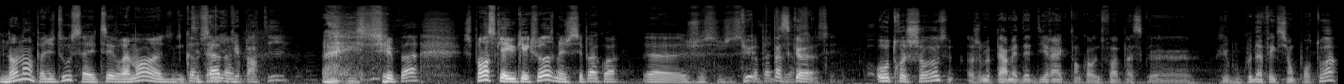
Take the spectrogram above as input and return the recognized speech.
Non, non, pas du tout. Ça a été vraiment euh, comme petite ça. qui est partie je sais pas. Je pense qu'il y a eu quelque chose, mais je sais pas quoi. Euh, je, je sais Tu- pas, parce que- Autre chose, je me permets d'être direct encore une fois parce que j'ai beaucoup d'affection pour toi.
